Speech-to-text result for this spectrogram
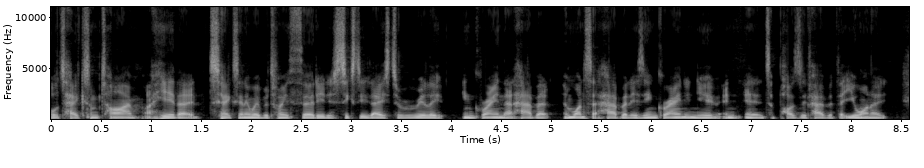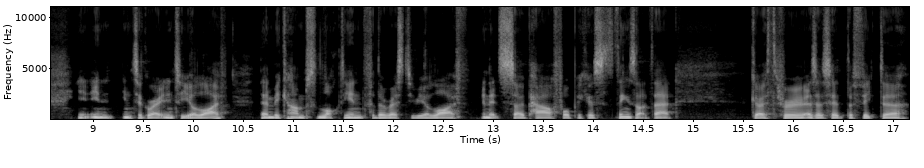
will take some time. I hear that it takes anywhere between 30 to 60 days to really ingrain that habit. And once that habit is ingrained in you and, and it's a positive habit that you want to in, in, integrate into your life, then becomes locked in for the rest of your life. And it's so powerful because things like that go through, as I said, the Victor,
